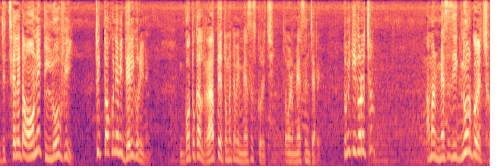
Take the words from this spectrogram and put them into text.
যে ছেলেটা অনেক লোভী, ঠিক তখনই আমি দেরি করি নাই। গতকাল রাতে তোমাকে আমি মেসেজ করেছি তোমার মেসেঞ্জারে তুমি কি করেছ? আমার মেসেজ ইগনোর করেছ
